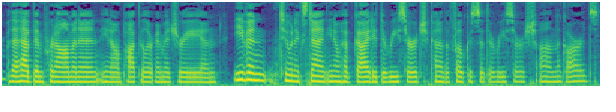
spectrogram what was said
that have been predominant, you know, in popular imagery, and even to an extent, you know, have guided the research, kind of the focus of the research on the guards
